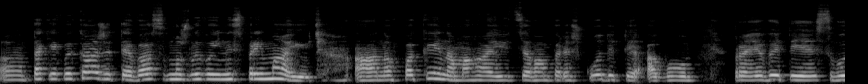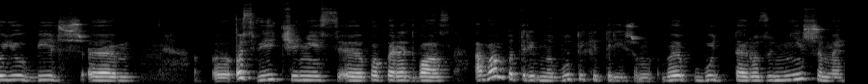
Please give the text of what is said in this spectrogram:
е, так як ви кажете, вас, можливо, і не сприймають, а навпаки, намагаються вам перешкодити або проявити свою більш е, освіченість поперед вас. А вам потрібно бути хитрішим. Ви будьте розумнішими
